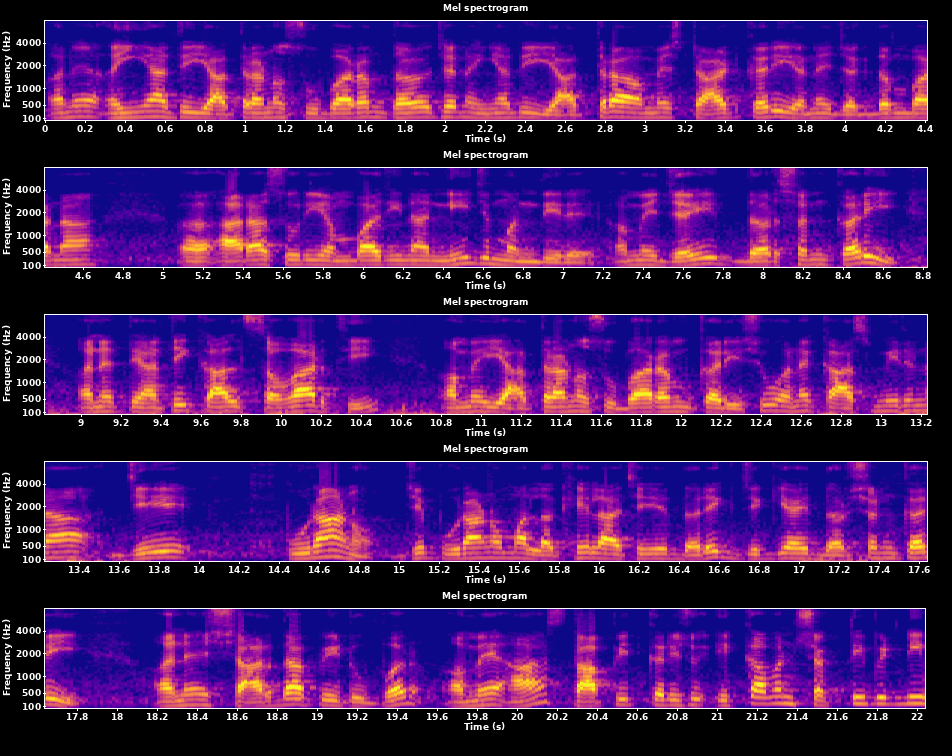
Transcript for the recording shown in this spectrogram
અને અહીંયાથી યાત્રાનો શુભારંભ થયો છે અને અહીંયાથી યાત્રા અમે સ્ટાર્ટ કરી અને જગદંબાના આરાસુરી અંબાજીના નિજ મંદિરે અમે જઈ દર્શન કરી અને ત્યાંથી કાલ સવારથી અમે યાત્રાનો શુભારંભ કરીશું અને કાશ્મીરના જે પુરાણો, જે પુરાણોમાં લખેલા છે, એ દરેક જગ્યાએ દર્શન કરી અને શારદાપીઠ ઉપર અમે આ સ્થાપિત કરીશું. એકાવન શક્તિપીઠની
